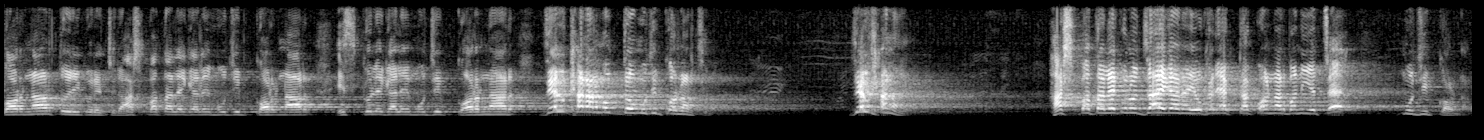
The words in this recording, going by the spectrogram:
কর্নার তৈরি করেছিল। হাসপাতালে গেলে মুজিব কর্নার, স্কুলে গেলে মুজিব কর্নার, জেলখানার মধ্যেও মুজিব কর্নার ছিল। জেলখানায়। হাসপাতালে কোনো জায়গা নাই, ওখানে একটা কর্নার বানিয়েছে মুজিব কর্নার।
